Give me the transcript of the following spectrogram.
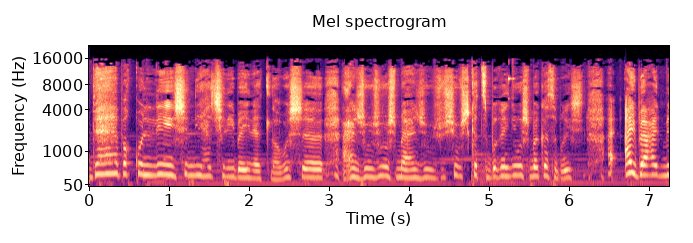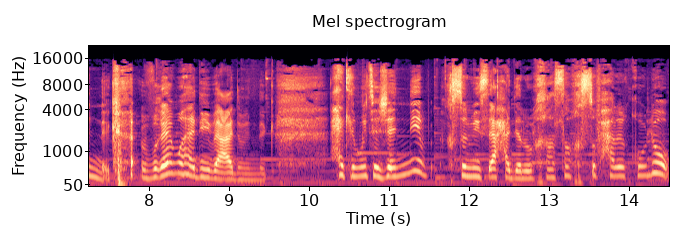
دابا قول لي شني هادشي اللي بيناتنا؟ واش هنتجوجوش ما هنتجوجوش واش كتبغيني؟ واش ما كتبغيش؟ هيبعد منك. vraiment هادي بعد منك. حيت المتجنب خصو المساحة ديالو الخاصة وخصو فحال يقولوا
